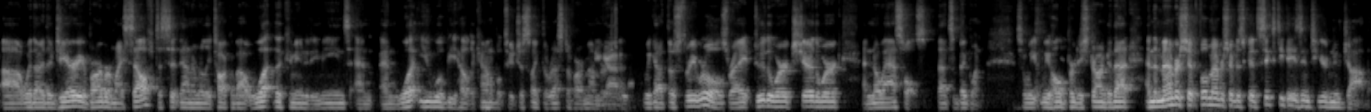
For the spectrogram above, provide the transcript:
uh, with either Jerry or Barbara or myself to sit down and really talk about what the community means and and what you will be held accountable to, just like the rest of our members. got. We got those three rules, right? Do the work, share the work, and no assholes. That's a big one. So we we hold pretty strong to that. And the membership, full membership, is good 60 days into your new job.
